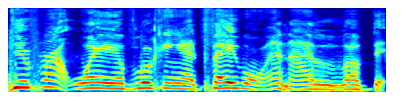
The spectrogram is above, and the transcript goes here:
different way of looking at Fable, and I loved it.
